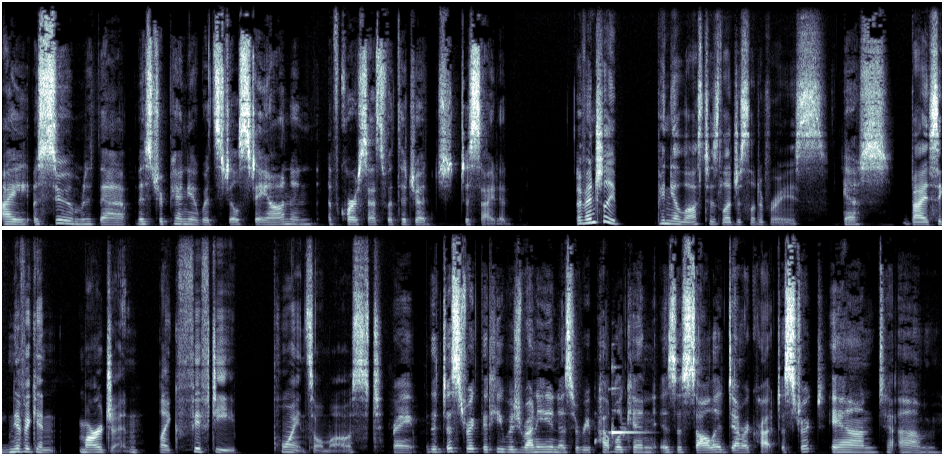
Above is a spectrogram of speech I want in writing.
I assumed that Mr. Pena would still stay on, and of course that's what the judge decided. Eventually, Pena lost his legislative race. Yes. By a significant margin, like 50 points almost. Right. The district that he was running in as a Republican is a solid Democrat district. And um,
